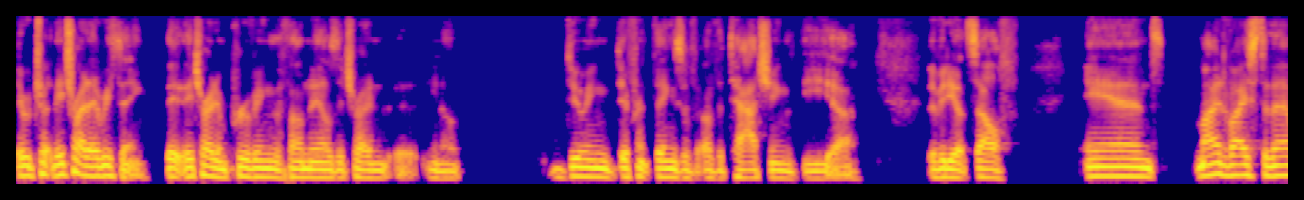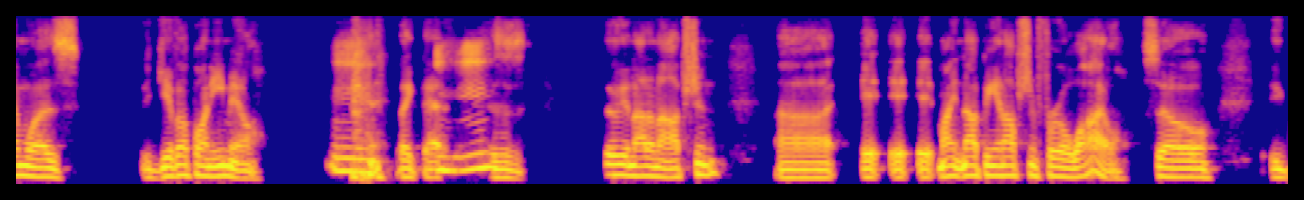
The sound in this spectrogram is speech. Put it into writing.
they were they tried everything. They, they tried improving the thumbnails. They tried, uh, you know, doing different things of, of attaching the uh, the video itself. And my advice to them was give up on email. Mm. like that mm-hmm. this is clearly not an option. Uh, it, it, it, might not be an option for a while. So it,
